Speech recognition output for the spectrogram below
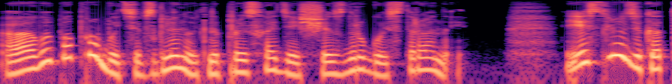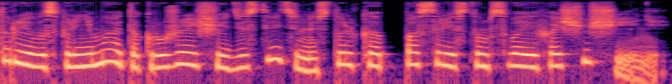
«А вы попробуйте взглянуть на происходящее с другой стороны. Есть люди, которые воспринимают окружающую действительность только посредством своих ощущений.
